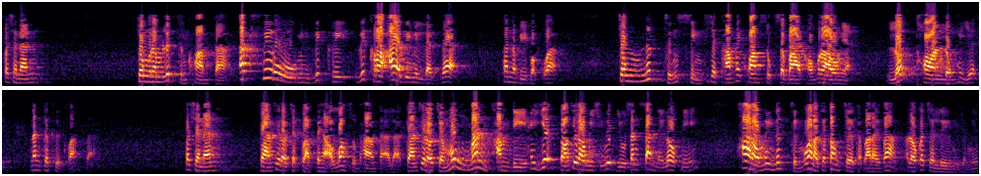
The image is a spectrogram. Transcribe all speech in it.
เพราะฉะนั้น จงรำลึกถึงความตาย أكثروا من ذكر ذكر هاذم اللذاتท่านนบีบอกว่า จงนึกถึงสิ่งที่จะทำให้ความสุขสบายของเราเนี่ย ลดทอนลงให้เยอะ นั่นก็คือความตาย เพราะฉะนั้นการที่เราจะกลับไปหาอัลลอฮ์สุบฮานตะลาการที่เราจะมุ่งมั่นทำดีให้เยอะตอนที่เรามีชีวิตอยู่สั้น ๆ ในโลกนี้ ถ้าเราไม่นึกถึงว่าเราจะต้องเจอกับอะไรบ้าง เราก็จะลืมอยู่อย่างนี้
